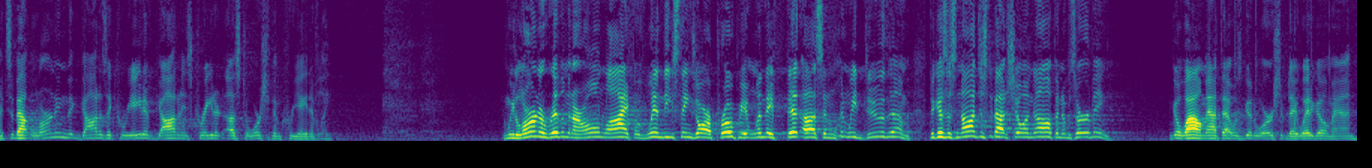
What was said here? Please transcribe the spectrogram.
It's about learning that God is a creative God and He's created us to worship Him creatively. And we learn a rhythm in our own life of when these things are appropriate, when they fit us, and when we do them. Because it's not just about showing up and observing. You go, wow, Matt, that was good worship day. Way to go, man.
